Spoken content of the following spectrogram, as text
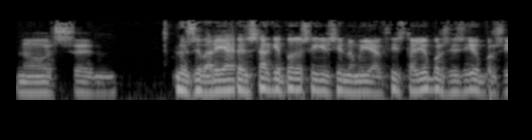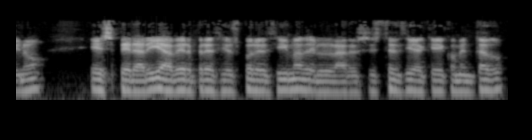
nos, eh, nos llevaría a pensar que puede seguir siendo muy alcista. Yo, por si sí o por si no, esperaría ver precios por encima de la resistencia que he comentado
